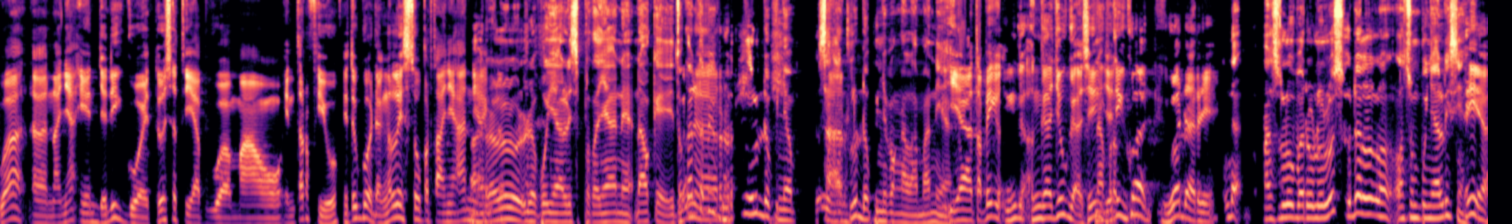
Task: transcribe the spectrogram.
gua uh, nanyain. Jadi gua itu setiap gua mau interview itu gua udah ngelis tuh pertanyaannya. Padahal gitu. lu udah punya list pertanyaannya. Nah oke itu kan tapi Bener. berarti lu udah punya saat Bener. lu udah punya pengalamannya. Iya, tapi enggak enggak juga sih. Nah, Jadi gua gua dari Enggak, pas lu baru lulus udah langsung punya listnya. Iya,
